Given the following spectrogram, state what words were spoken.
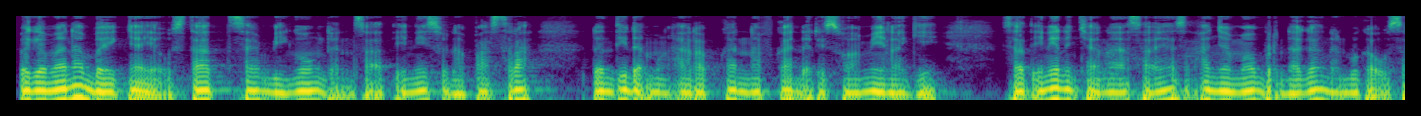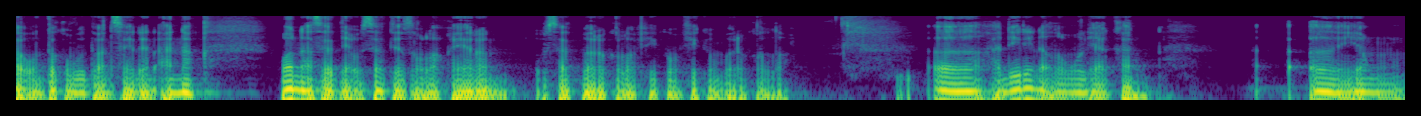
Bagaimana baiknya ya Ustadz, saya bingung dan saat ini sudah pasrah dan tidak mengharapkan nafkah dari suami lagi. Saat ini rencana saya hanya mau berdagang dan buka usaha untuk kebutuhan saya dan anak. Mohon nasihatnya Ustadz ya Allah khairan. Ustadz barakallahu fikum fikum barakallahu. Uh, hadirin Allah muliakan. Uh, yang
